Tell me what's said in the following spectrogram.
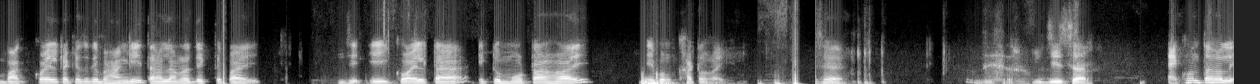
বাক কয়েলটাকে যদি ভাঙি তাহলে আমরা দেখতে পাই যে এই কয়েলটা একটু মোটা হয় এবং খাটো হয়। জি স্যার? এখন তাহলে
